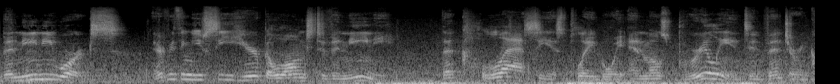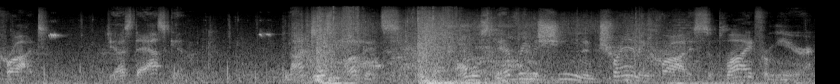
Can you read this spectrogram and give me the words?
Venigni Works. Everything you see here belongs to Venigni, the classiest playboy and most brilliant inventor in Krat. Just ask him. Not just puppets. Almost every machine and tram in Krat is supplied from here.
